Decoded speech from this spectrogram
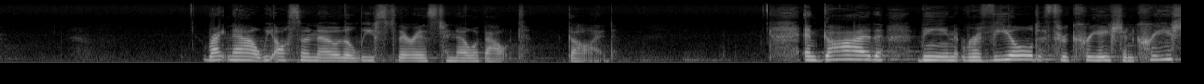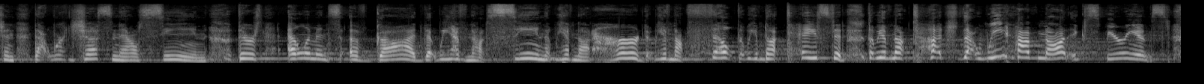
Right now, we also know the least there is to know about God. And God being revealed through creation, creation that we're just now seeing. There's elements of God that we have not seen, that we have not heard, that we have not felt, that we have not tasted, that we have not touched, that we have not experienced.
